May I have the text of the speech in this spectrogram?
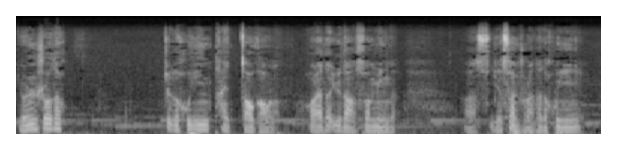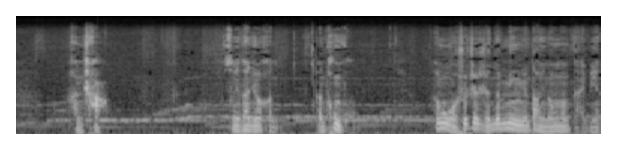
有人说他这个婚姻太糟糕了，后来他遇到算命的，啊，也算出来他的婚姻很差，所以他就很很痛苦。他问我说：“这人的命运到底能不能改变？”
